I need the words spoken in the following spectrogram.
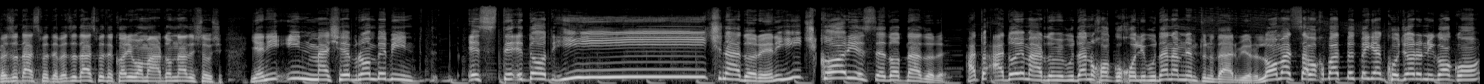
بذار دست بده بذار دست بده کاری با مردم نداشته باشی. یعنی این مشبران ببین استعداد هیچ نداره. یعنی هیچ کاری استعداد نداره. حتی ادای مردمی بودن و خاک و خلی بودن هم نمی‌تونه در بیاره. لامت سواخ باید بهت بگن کجا رو نگاه کن.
